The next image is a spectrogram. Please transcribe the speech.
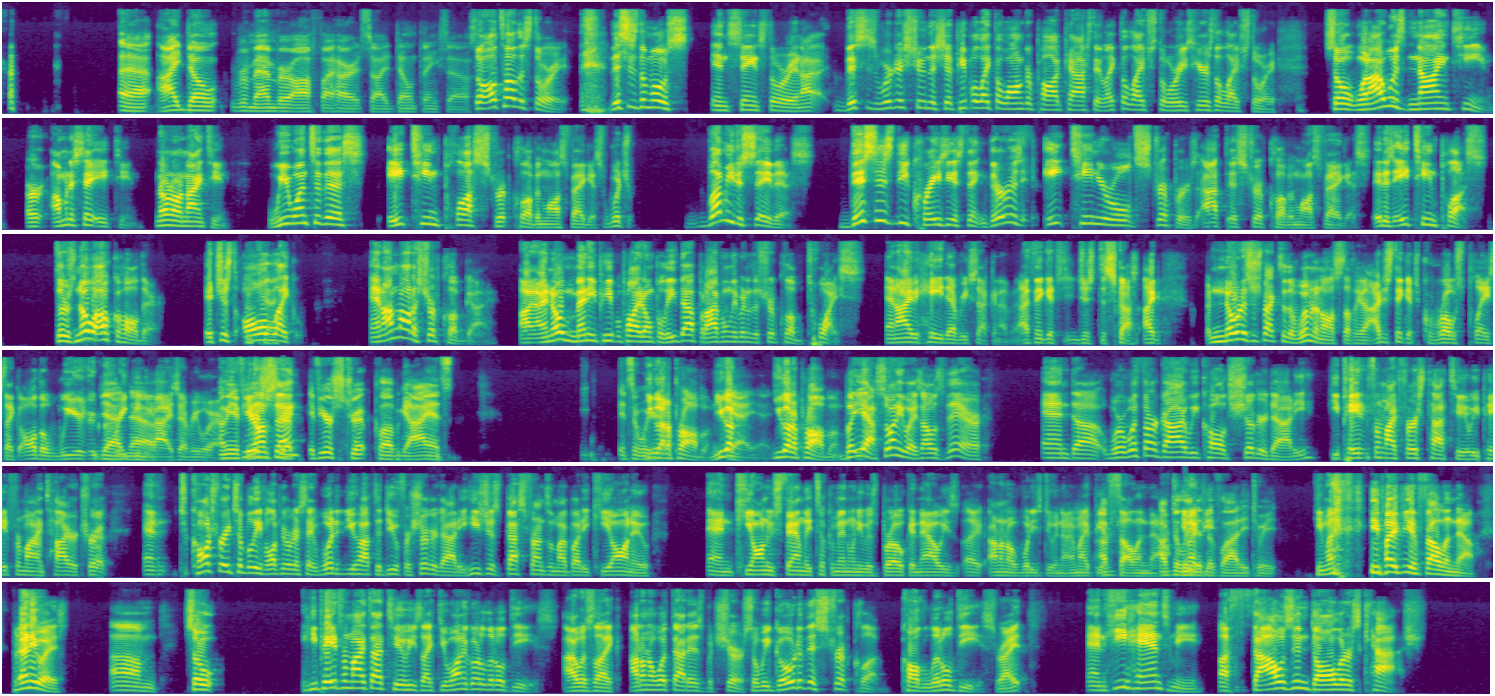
Uh, I don't remember off by heart, so I don't think so. So I'll tell the story. this is the most insane story, and I this is we're just shooting the shit. People like the longer podcast. They like the life stories. Here's the life story. So when I was 19, or I'm gonna say 18, no, no, 19, we went to this 18 plus strip club in Las Vegas. Which, let me just say this: this is the craziest thing. There is 18 year old strippers at this strip club in Las Vegas. It is 18 plus. There's no alcohol there. It's just all Okay. like, and I'm not a strip club guy. I, I know many people probably don't believe that, but I've only been to the strip club twice, and I hate every second of it. I think it's just disgust. I no disrespect to the women and all stuff like that. I just think it's gross place, like all the weird, Yeah, creaky no. guys everywhere. I mean, if you you're know a what I'm strip, saying, if you're a strip club guy, it's it's a weird. you got a problem. You got yeah, yeah. you got a problem. But yeah, so anyways, I was there and uh we're with our guy we called Sugar Daddy. He paid for my first tattoo, he paid for my entire trip. And to contrary to belief, a lot of people are gonna say, What did you have to do for Sugar Daddy? He's just best friends with my buddy Keanu. And Keanu's family took him in when he was broke, and now he's like, I don't know what he's doing now. He might be a I've- felon now. I've deleted the Vladdy tweet. he might he might be a felon now. But anyways, um, so he paid for my tattoo. He's like, "Do you want to go to Little D's?" I was like, "I don't know what that is, but sure." So we go to this strip club called Little D's, right? And he hands me a thousand dollars cash,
